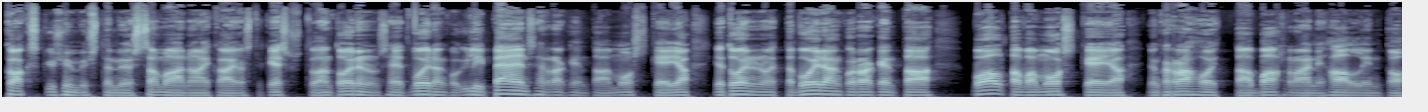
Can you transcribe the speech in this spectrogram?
kaksi kysymystä myös samaan aikaan, josta keskustellaan. Toinen on se, että voidaanko ylipäänsä rakentaa moskeja, ja toinen on, että voidaanko rakentaa valtava moskeja, jonka rahoittaa Bahrainin hallinto,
